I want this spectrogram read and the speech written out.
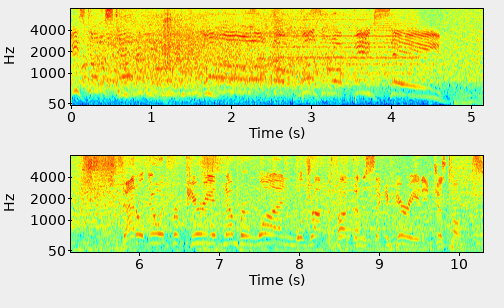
He's got a step. Oh, at the buzzer, a big save. That'll do it for period number one. We'll drop the puck on the second period in just moments.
